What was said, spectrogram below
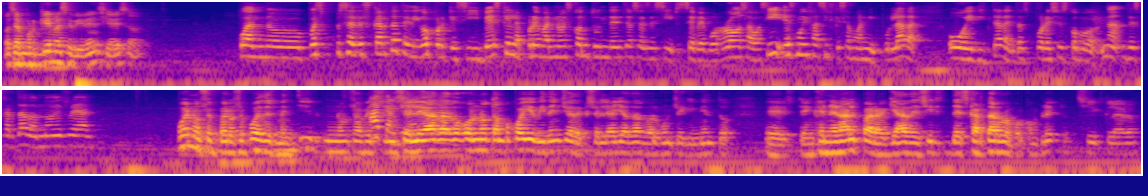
O sea, ¿por qué no es evidencia eso? Cuando, pues, se descarta, te digo, porque si ves que la prueba no es contundente, o sea, es decir, se ve borrosa o así, es muy fácil que sea manipulada o editada. Entonces, por eso es como, no, descartado, no es real. Bueno, se, pero se puede desmentir, no sabes Ah, si también, se le ha claro. dado o no, tampoco hay evidencia de que se le haya dado algún seguimiento este, en general para ya decir, descartarlo por completo. Sí, claro.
